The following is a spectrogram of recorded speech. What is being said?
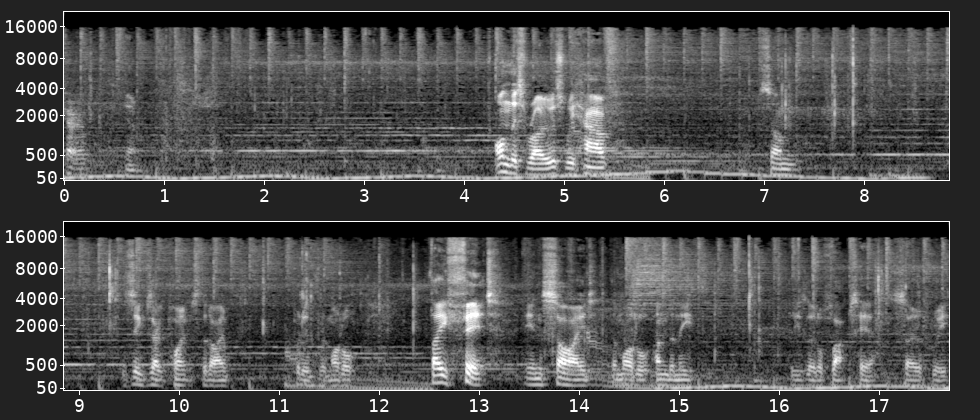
carry on. Yeah. On this rose, we have some zigzag points that I put into the model. They fit inside the model underneath these little flaps here. So if we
